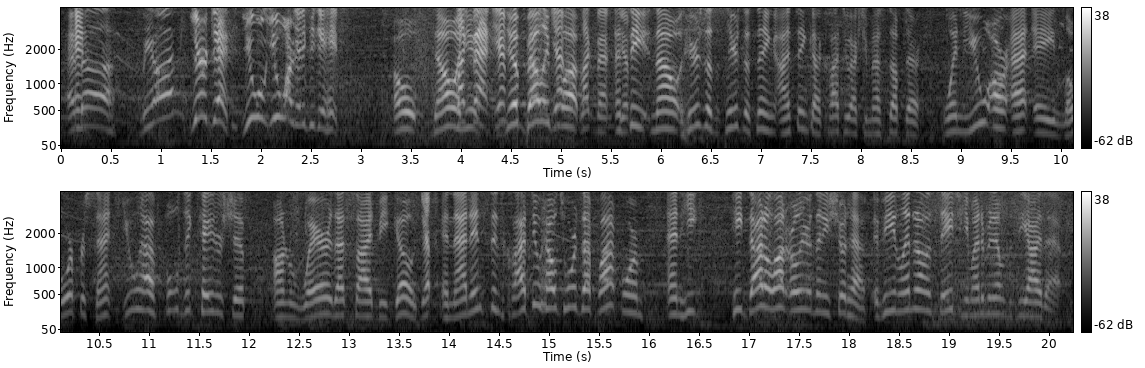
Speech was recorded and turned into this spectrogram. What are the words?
and and- uh, Leon? You're dead. You you are dead if you get hit. Oh no! Like and you, that, yep. you belly Yep, flop like that, And yep. see now, here's the here's the thing. I think uh, Klaatu actually messed up there. When you are at a lower percent, you have full dictatorship on where that side B goes. Yep. In that instance, Klaatu held towards that platform, and he he died a lot earlier than he should have. If he landed on the stage, he might have been able to DI that.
